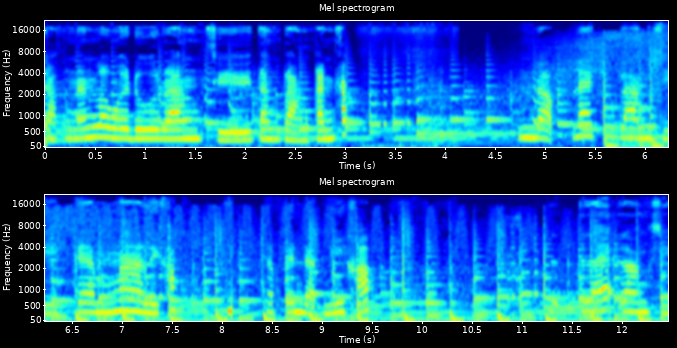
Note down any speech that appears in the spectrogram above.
จากนั้นเรามาดูรังสีต่างๆกันครับ ดับแรกรังสีแกมมาเลยครับ จะเป็นแบบนี้ครับ และรังสี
